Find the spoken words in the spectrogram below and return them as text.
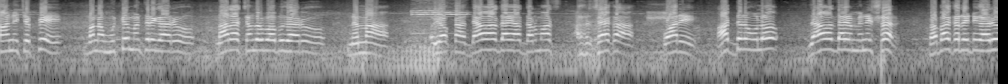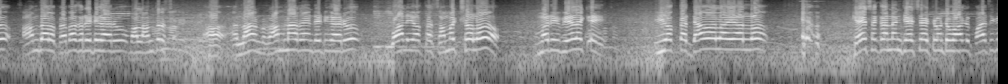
అని చెప్పి మన ముఖ్యమంత్రి గారు నారా చంద్రబాబు గారు నిన్న ఈ యొక్క దేవాదాయ ధర్మ శాఖ వారి ఆధ్వర్యంలో దేవాదాయ మినిస్టర్ ప్రభాకర్ రెడ్డి గారు ఆమదాల ప్రభాకర్ రెడ్డి గారు వాళ్ళందరూ రామనారాయణ రెడ్డి గారు వాళ్ళ యొక్క సమక్షలో మరి వీళ్ళకి ఈ యొక్క దేవాలయాల్లో కేశఖండం చేసేటువంటి వాళ్ళు పాతిక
